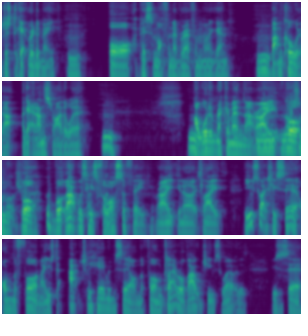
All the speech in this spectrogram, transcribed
just to get rid of me Hmm. or i piss them off and never hear from them again Hmm. but i'm cool with that i get an answer either way Hmm. I Hmm. wouldn't recommend that, right? Mm, not but, so much, But yeah. but that was his philosophy, right? You know, it's like he used to actually say it on the phone. I used to actually hear him say on the phone. Claire will vouch. He used to work with us. He used to say,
